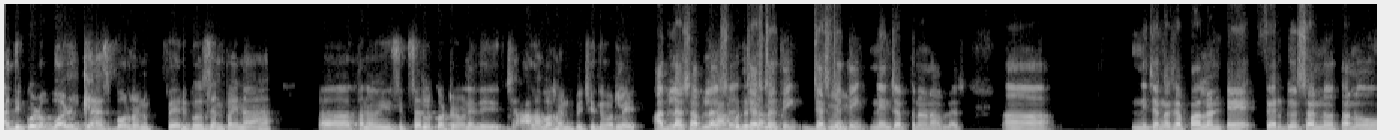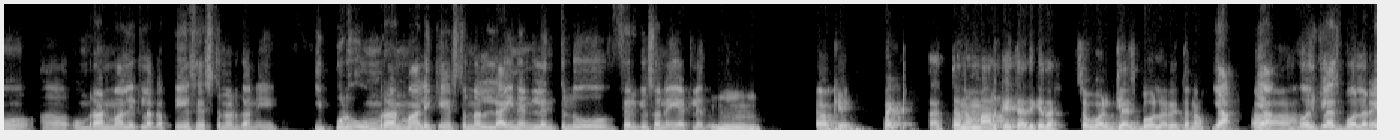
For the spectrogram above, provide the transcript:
అది కూడా వరల్డ్ క్లాస్ బౌలర్ అని ఫెర్గూసన్ పైన తను ఈ సిక్సర్లు కొట్టడం అనేది చాలా బాగా అనిపించింది Murali. Abhilash Abhilash just thing just. Thing నేను చెప్తున్నాను అభిలాష్. ఆ నిజంగా చెప్పాలంటే ఫెర్గ్యూసన్ తను ఉమ్రాన్ మాలిక్ లాగా పేస్ వేస్తున్నాడు కానీ ఇప్పుడు ఉమ్రాన్. మాలిక్ వేస్తున్న లైన్ అండ్ లెంత్ ఫెర్గ్యూసన్ వేయట్లేదు. ఓకే. బట్ తన మార్క్ అయితే అది కదా సో వరల్డ్ క్లాస్ బౌలర్ తను యా యా. వరల్డ్ క్లాస్ బౌలరే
